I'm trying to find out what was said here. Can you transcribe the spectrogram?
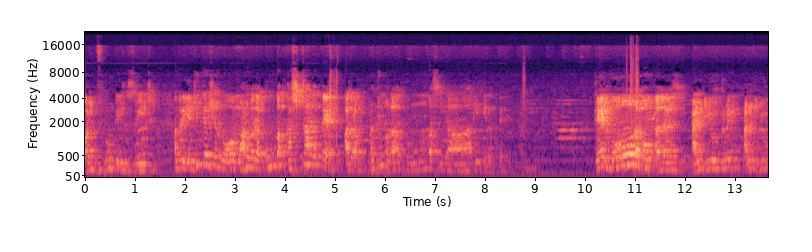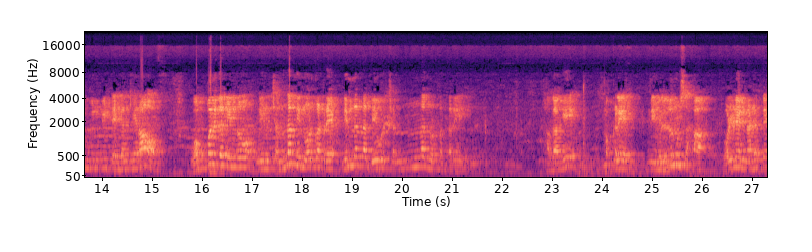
but fruit is sweet ಅಂದ್ರೆ ಎಜುಕೇಷನ್ನು ಮಾಡುವಾಗ ತುಂಬಾ ಕಷ್ಟ ಆಗುತ್ತೆ, ಅದರ ಪ್ರತಿಫಲ ತುಂಬಾ ಸಿಹಿಯಾಗಿ ಇರುತ್ತೆ. Care more about others and you will and you will be taken care of ಒಬ್ಬರಿಗೆ ನೀನು ನೀನು ಚೆನ್ನಾಗಿ ನೀನು ನೋಡ್ಕೊಂಡ್ರೆ, ನಿನ್ನನ್ನು ದೇವರು ಚೆನ್ನಾಗಿ ನೋಡ್ಕೊಂತಾರೆ. ಹಾಗಾಗಿ ಮಕ್ಕಳೇ, ನೀವೆಲ್ಲರೂ ಸಹ ಒಳ್ಳೆ ನಡತೆ,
